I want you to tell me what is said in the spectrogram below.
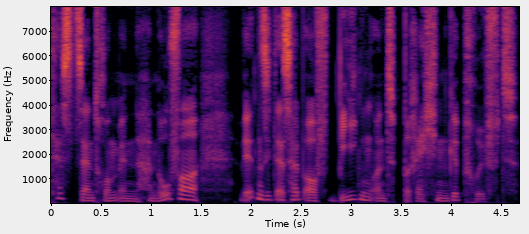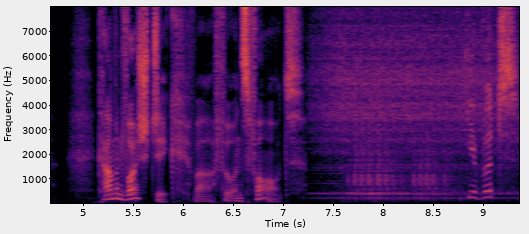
Testzentrum in Hannover werden sie deshalb auf Biegen und Brechen geprüft. Carmen Wojcik war für uns vor Ort. Hier wird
